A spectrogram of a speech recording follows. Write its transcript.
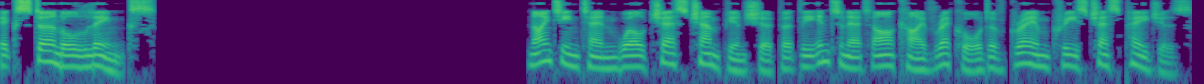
External links. 1910 World Chess Championship at the Internet Archive record of Graeme Cree's chess pages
